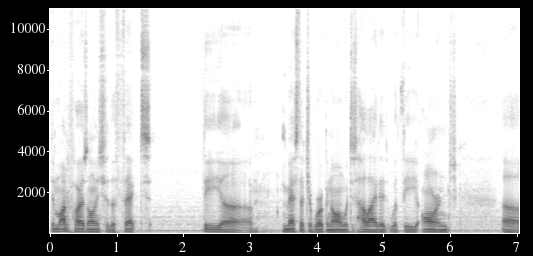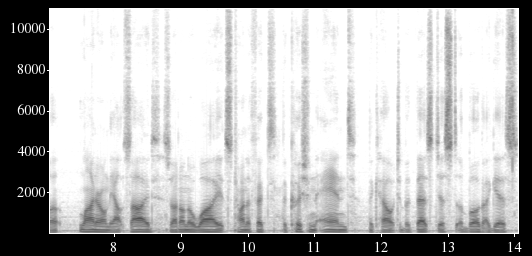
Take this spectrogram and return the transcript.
the modifiers only should affect the uh, mesh that you're working on, which is highlighted with the orange uh, liner on the outside. So I don't know why it's trying to affect the cushion and the couch, but that's just a bug, I guess.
